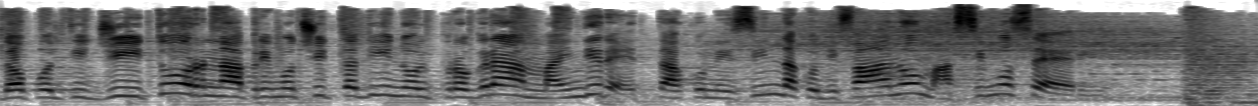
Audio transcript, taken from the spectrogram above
Dopo il TG torna Primo Cittadino il programma in diretta con il sindaco di Fano Massimo Seri.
